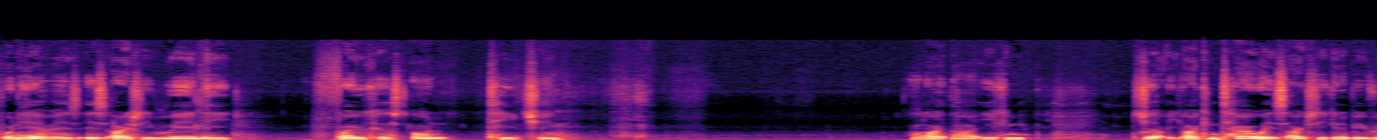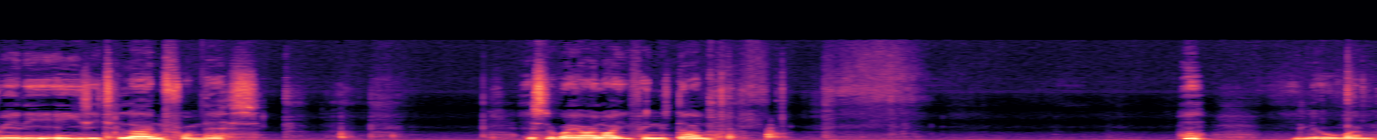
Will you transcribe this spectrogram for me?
one here is is actually really focused on teaching. I like that. You can I can tell it's actually going to be really easy to learn from this. It's the way I like things done. little um,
